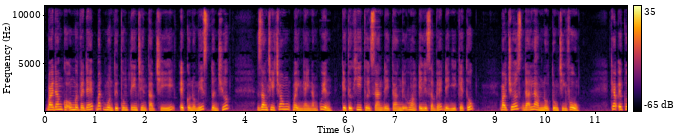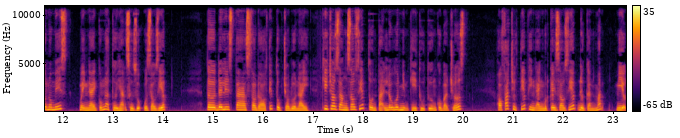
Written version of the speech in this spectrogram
Bài đăng của ông Medvedev bắt nguồn từ thông tin trên tạp chí Economist tuần trước rằng chỉ trong 7 ngày nắm quyền kể từ khi thời gian để tang nữ hoàng Elizabeth đề nghị kết thúc, bà Truss đã làm nổ tung chính phủ. Theo Economist, 7 ngày cũng là thời hạn sử dụng của rau diếp. Tờ Daily Star sau đó tiếp tục trò đùa này khi cho rằng rau diếp tồn tại lâu hơn nhiệm kỳ thủ tướng của bà Truss. Họ phát trực tiếp hình ảnh một cây rau diếp được gắn mắt, miệng,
